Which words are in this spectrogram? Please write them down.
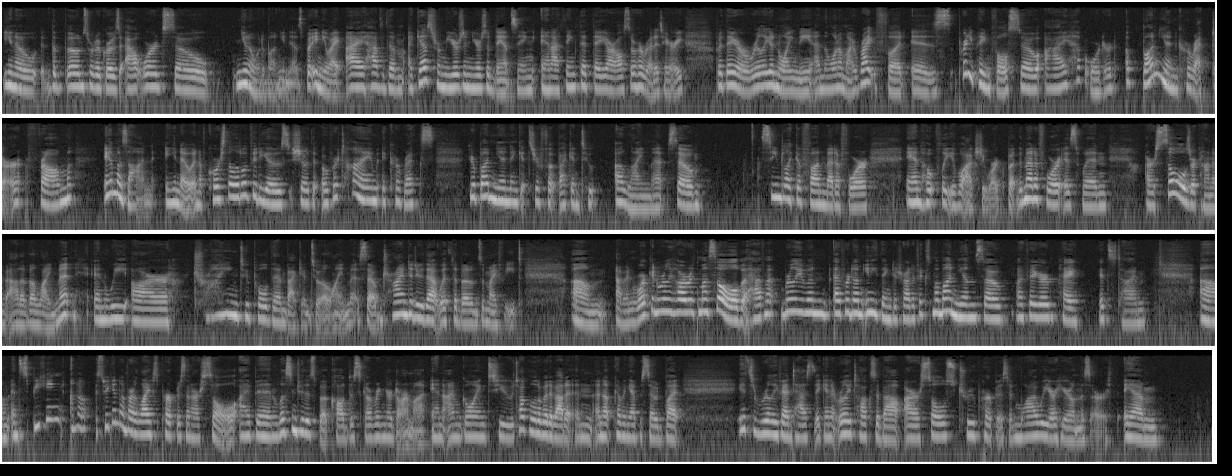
you know, the bone sort of grows outward. So you know what a bunion is. But anyway, I have them, I guess, from years and years of dancing, and I think that they are also hereditary, but they are really annoying me. And the one on my right foot is pretty painful, so I have ordered a bunion corrector from Amazon. You know, and of course, the little videos show that over time it corrects your bunion and gets your foot back into alignment. So, seemed like a fun metaphor, and hopefully it will actually work. But the metaphor is when our souls are kind of out of alignment and we are trying to pull them back into alignment. So I'm trying to do that with the bones of my feet. Um, I've been working really hard with my soul, but haven't really even ever done anything to try to fix my bunions. So I figured, hey, it's time. Um, and speaking, speaking of our life's purpose and our soul, I've been listening to this book called Discovering Your Dharma, and I'm going to talk a little bit about it in an upcoming episode. But it's really fantastic, and it really talks about our soul's true purpose and why we are here on this earth. And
